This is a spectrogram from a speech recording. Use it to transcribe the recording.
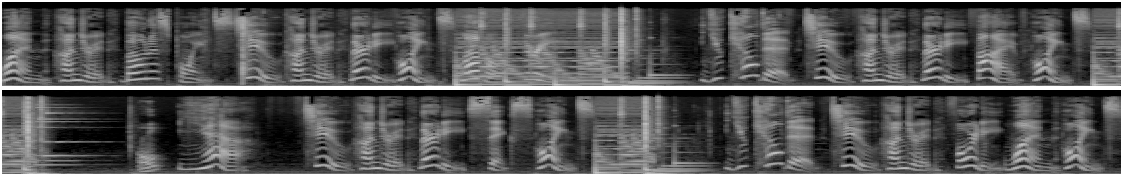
One hundred bonus points. Two hundred thirty points. Level three. You killed it! 235 points. Oh, Yeah! 236 points. You killed it! 241 points.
